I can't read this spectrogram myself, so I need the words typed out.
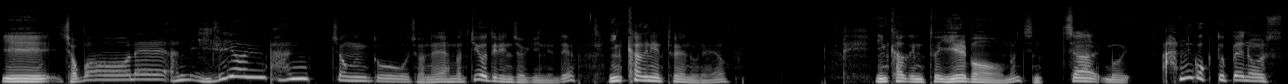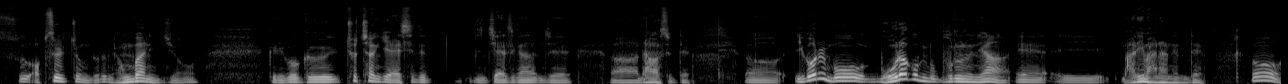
이, 저번에 한 1년 반 정도 전에 한번 띄워드린 적이 있는데요. 인카그니토의 노래예요. 인카그니토의 이 앨범은 진짜 뭐, 한 곡도 빼놓을 수 없을 정도로 명반이죠. 그리고 그 초창기 acid jazz가 이제 어, 나왔을 때 어, 이거를 뭐, 뭐라고 부르느냐, 예, 이 말이 많았는데, 어,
